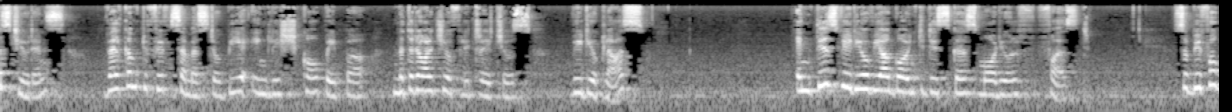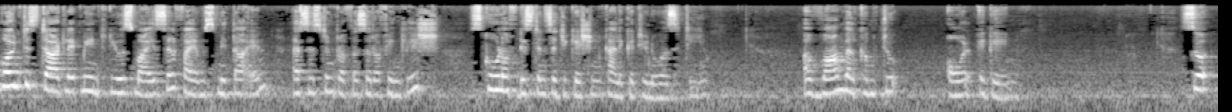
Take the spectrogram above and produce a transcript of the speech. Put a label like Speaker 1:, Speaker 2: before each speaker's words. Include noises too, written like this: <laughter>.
Speaker 1: Dear students, welcome to fifth semester BA English core paper Methodology of Literatures video class. In this video, we are going to discuss module first. So before going to start, let me introduce myself. I am Smita N, Assistant Professor of English, School of Distance Education, Calicut University. A warm welcome to all again. So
